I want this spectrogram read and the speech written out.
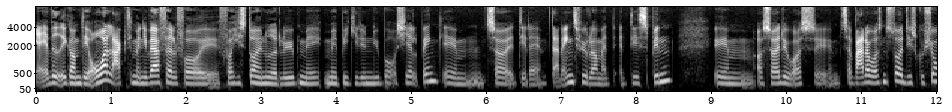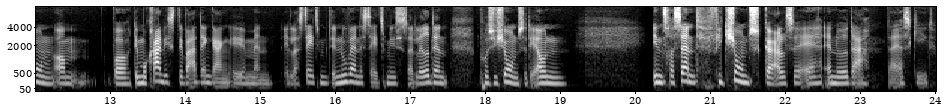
ja, jeg ved ikke om det er overlagt, men i hvert fald får, øh, får historien ud at løbe med, med Birgitte Nyborgs hjælp. Ikke? Øhm, så det er der, der er der ingen tvivl om, at, at det er spin. Øhm, og så er det jo også, øh, så var der jo også en stor diskussion om, hvor demokratisk det var dengang, øh, man, eller stats, den nuværende statsminister lavede den position, så det er jo en interessant fiktionsgørelse af, af noget, der, der er sket.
